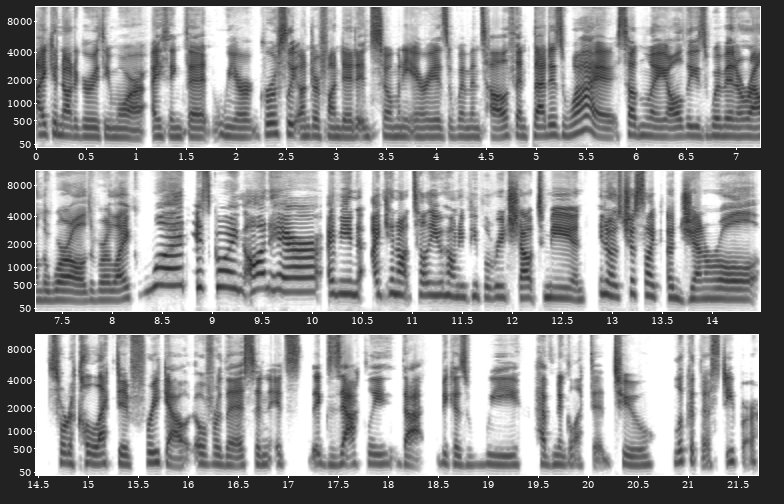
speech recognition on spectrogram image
I could not agree with you more. I think that we are grossly underfunded in so many areas of women's health. And that is why suddenly all these women around the world were like, what is going on here? I mean, I cannot tell you how many people reached out to me. And, you know, it's just like a general sort of collective freak out over this. And it's exactly that because we have neglected to look at this deeper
